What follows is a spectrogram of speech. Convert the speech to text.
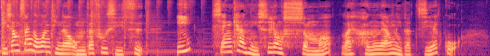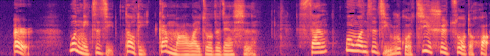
以上三个问题呢，我们再复习一次：一，先看你是用什么来衡量你的结果；二，问你自己到底干嘛来做这件事；三。问问自己，如果继续做的话，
